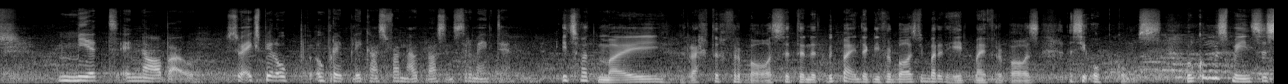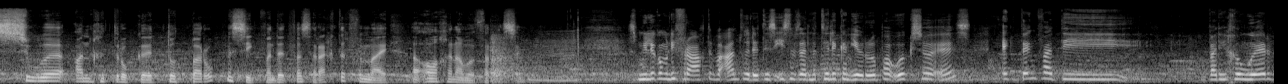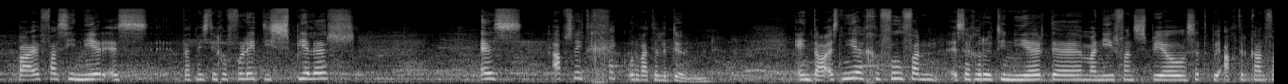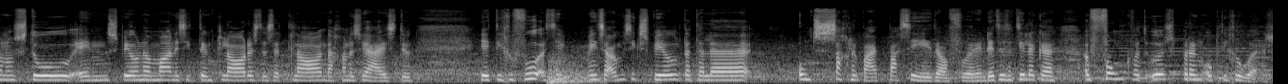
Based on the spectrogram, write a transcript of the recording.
meet en nabou. So ek speel op op replikas van houtblaasinstrumente. Iets wat my regtig verbaas het en dit moet my eintlik nie verbaas nie, maar dit het my verbaas, is die opkoms. Hoekom is mense so aangetrokke tot barokmusiek? Want dit was regtig vir my 'n aangename verrassing. Dit is moeilik om die vraag te beantwoord. Dit is iets wat natuurlik in Europa ook so is. Ek dink wat die wat die gehoor baie fascineer is dat mens die gevoel het die spelers is absoluut gek oor wat hulle doen. En daar is nie 'n gevoel van is 'n geroutineerde manier van speel. Sit op die agterkant van ons stoel en speel nou man as die ding klaar is, dis dit klaar en dan gaan ons weer huis toe. Jy het die gevoel as die mense ou musiek speel dat hulle ontsaglik baie passie het daarvoor en dit is natuurlik 'n 'n vonk wat oorspring op die gehoor.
